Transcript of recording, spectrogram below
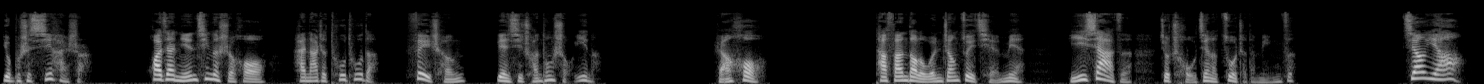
又不是稀罕事儿。画家年轻的时候还拿着突突的费城练习传统手艺呢。然后，他翻到了文章最前面，一下子就瞅见了作者的名字——江阳。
